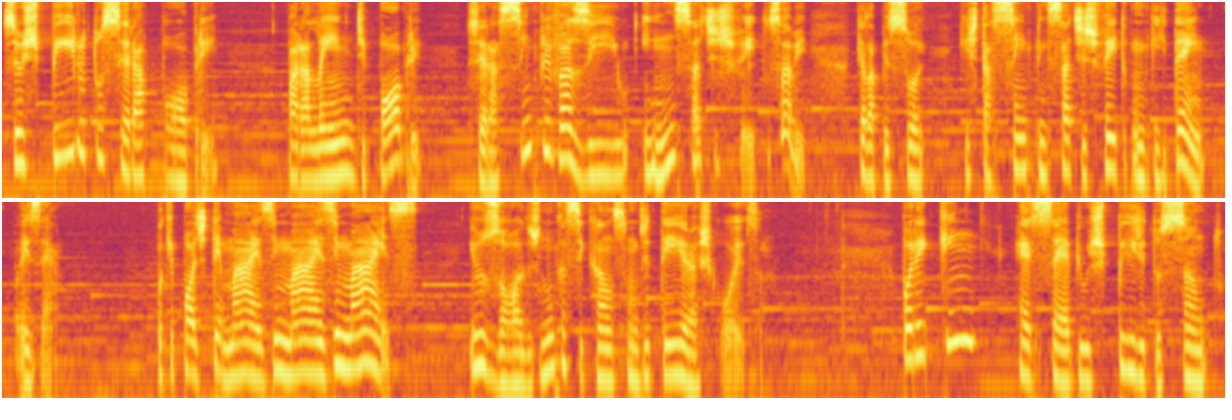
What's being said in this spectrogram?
Seu espírito será pobre. Para além de pobre, será sempre vazio e insatisfeito. Sabe aquela pessoa que está sempre insatisfeito com o que tem? Pois é. Porque pode ter mais e mais e mais. E os olhos nunca se cansam de ter as coisas. Porém, quem recebe o Espírito Santo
